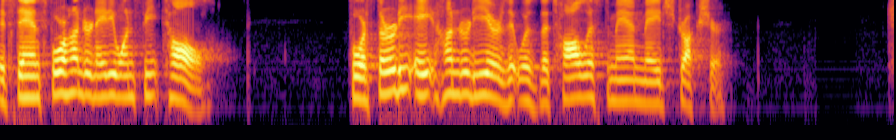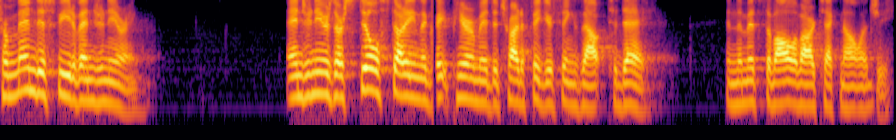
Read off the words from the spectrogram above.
It stands 481 feet tall. For 3,800 years, it was the tallest man made structure. Tremendous feat of engineering. Engineers are still studying the Great Pyramid to try to figure things out today in the midst of all of our technology.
